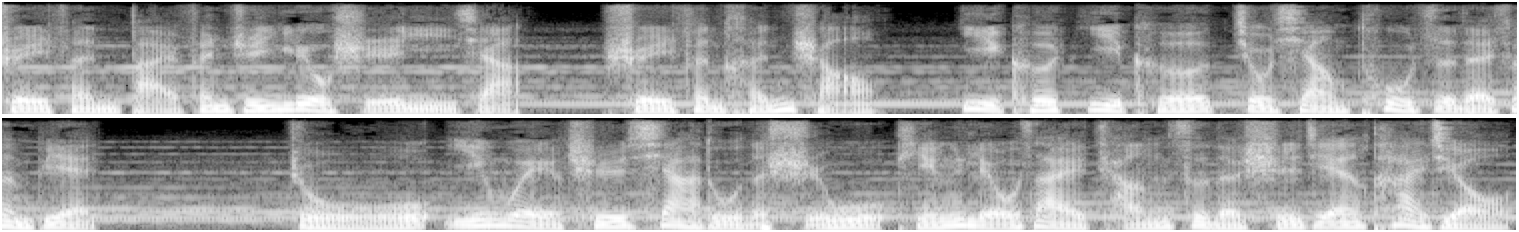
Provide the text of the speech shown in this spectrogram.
水分百分之六十以下，水分很少，一颗一颗就像兔子的粪便。主因为吃下肚的食物停留在肠子的时间太久，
